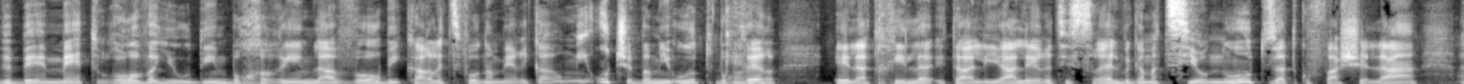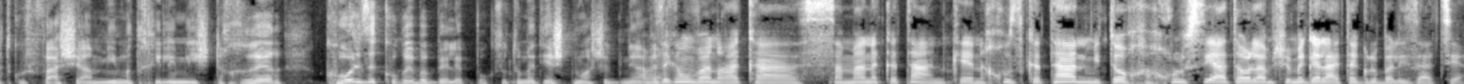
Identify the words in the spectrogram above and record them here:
ובאמת, רוב היהודים בוחרים לעבור בעיקר לצפון אמריקה, מיעוט שבמיעוט כן. בוחר כן. להתחיל את העלייה לארץ ישראל, וגם הציונות, זו התקופה שלה, התקופה שעמים מתחילים להשתחרר, כל זה קורה בבלפוק, זאת אומרת, יש תנועה של בני אדם. אבל זה כמובן רק הסמן הקטן, כן? אחוז קטן מתוך אוכלוסיית העולם שמגלה את הגלובליזציה.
